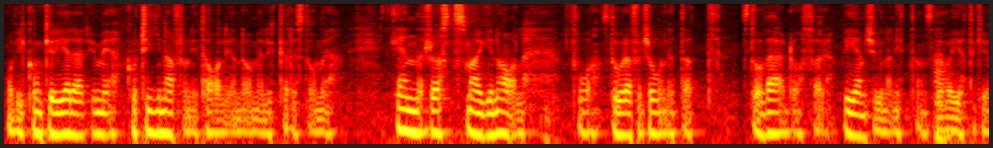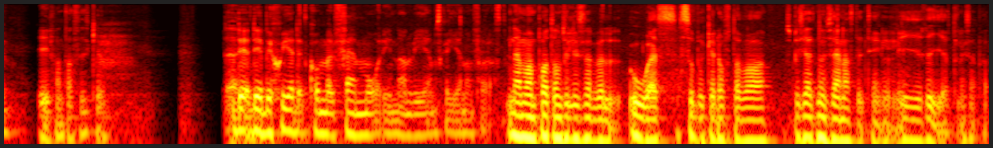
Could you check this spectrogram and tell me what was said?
Och vi konkurrerade ju med Cortina från Italien då, men lyckades då med en rösts marginal få stora förtroendet att stå värd då för VM 2019. Så ja. det var jättekul. Det är fantastiskt kul. Det, det beskedet kommer fem år innan VM ska genomföras. När man pratar om till exempel OS så brukar det ofta vara, speciellt nu senaste till i Rio till exempel,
